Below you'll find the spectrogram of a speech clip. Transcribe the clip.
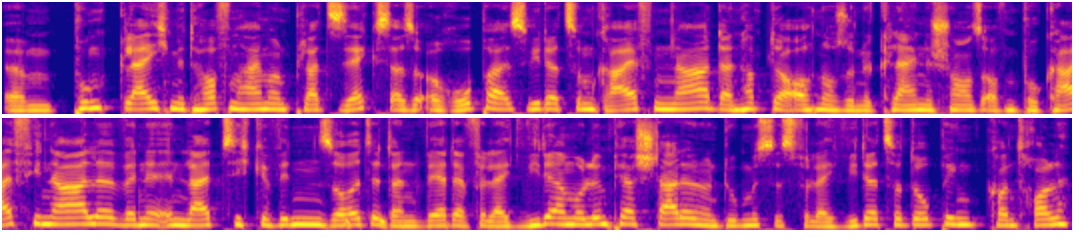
Ähm, punktgleich mit Hoffenheim und Platz 6, also Europa ist wieder zum Greifen nah. Dann habt ihr auch noch so eine kleine Chance auf ein Pokalfinale, wenn ihr in Leipzig gewinnen solltet, dann wäre der vielleicht wieder im Olympiastadion und du müsstest vielleicht wieder zur Dopingkontrolle.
